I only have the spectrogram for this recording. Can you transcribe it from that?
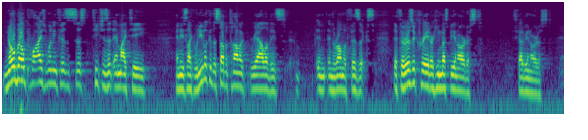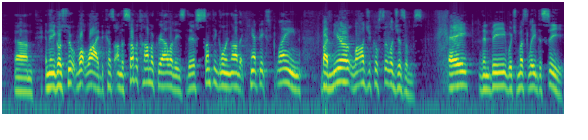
Nobel Prize winning physicist teaches at MIT, and he's like, when you look at the subatomic realities in, in the realm of physics, if there is a creator, he must be an artist. He's got to be an artist. Um, and then he goes through what why because on the subatomic realities there's something going on that can't be explained by mere logical syllogisms. A, then B, which must lead to C.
